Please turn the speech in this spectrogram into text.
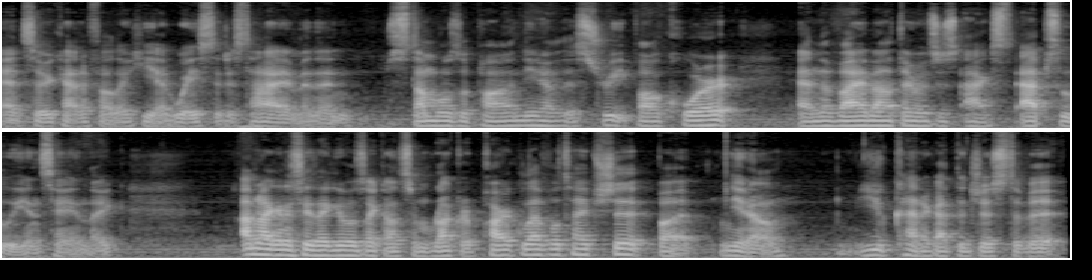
And so he kind of felt like he had wasted his time and then stumbles upon, you know, the street ball court and the vibe out there was just absolutely insane. Like, I'm not gonna say like it was like on some Rucker Park level type shit, but you know, you kind of got the gist of it,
